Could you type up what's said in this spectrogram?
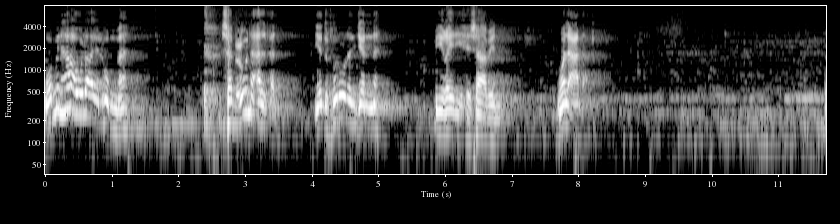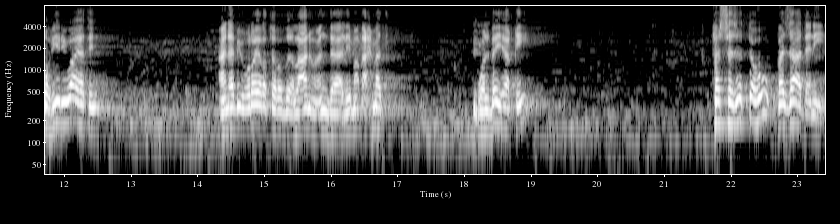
ومن هؤلاء الأمة سبعون ألفا يدخلون الجنة بغير حساب ولا عذاب. وفي رواية عن أبي هريرة رضي الله عنه عند الإمام أحمد والبيهقي فاستزدته فزادني.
